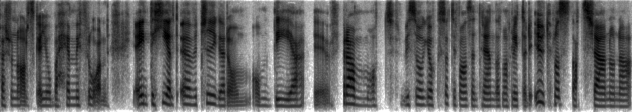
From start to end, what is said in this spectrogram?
personal ska jobba hemifrån. Jag är inte helt övertygad om, om det eh, framåt. Vi såg ju också att det fanns en trend att man flyttade ut från stadskärnorna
